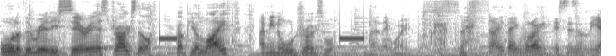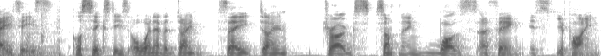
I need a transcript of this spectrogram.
all of the really serious drugs that will f up your life. I mean, all drugs will. No, they won't. no, they won't. This isn't the 80s or 60s or whenever don't say don't drugs, something was a thing. It's you're fine.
